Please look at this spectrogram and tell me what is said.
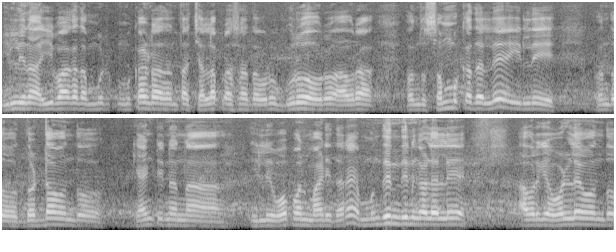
ಇಲ್ಲಿನ ಈ ಭಾಗದ ಮುಖಂಡರಾದಂಥ ಚಲ್ಲಪ್ರಸಾದ್ ಅವರು ಗುರು ಅವರು ಅವರ ಒಂದು ಸಮ್ಮುಖದಲ್ಲಿ ಇಲ್ಲಿ ಒಂದು ದೊಡ್ಡ ಒಂದು ಕ್ಯಾಂಟೀನನ್ನು ಇಲ್ಲಿ ಓಪನ್ ಮಾಡಿದ್ದಾರೆ. ಮುಂದಿನ ದಿನಗಳಲ್ಲಿ ಅವರಿಗೆ ಒಳ್ಳೆಯ ಒಂದು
